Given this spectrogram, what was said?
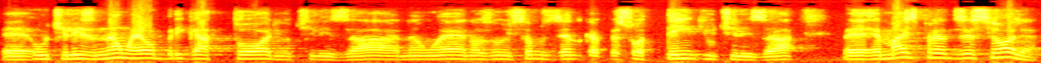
é, utilizem. Não é obrigatório utilizar, não é. Nós não estamos dizendo que a pessoa tem que utilizar. É, é mais para dizer assim, olha,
